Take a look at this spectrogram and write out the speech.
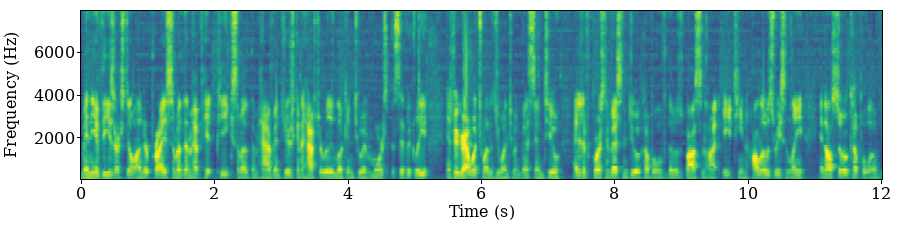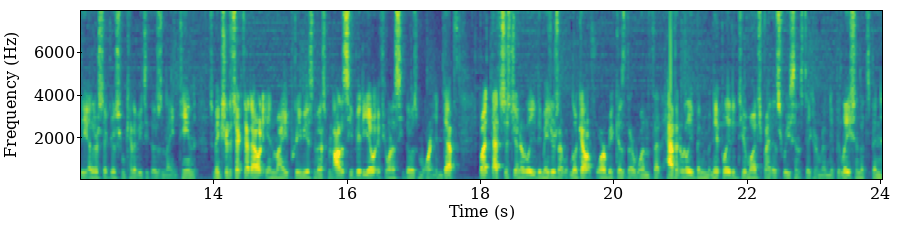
Many of these are still underpriced. Some of them have hit peaks, some of them haven't. You're just going to have to really look into it more specifically and figure out which ones you want to invest into. I did, of course, invest into a couple of those Boston 18 Holos recently, and also a couple of the other stickers from Katowice 2019. So make sure to check that out in my previous Investment Odyssey video if you want to see those more in depth. But that's just generally the majors I would look out for because they're ones that haven't really been manipulated too much by this recent sticker manipulation that's been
